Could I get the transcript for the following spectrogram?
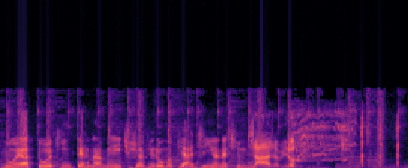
Não é à toa que internamente já virou uma piadinha, né, Timbu? Já, já virou.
